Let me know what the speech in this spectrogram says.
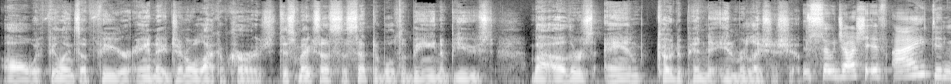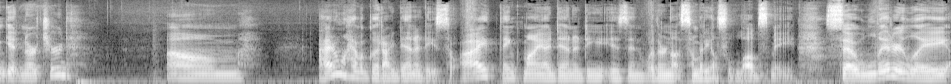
all with feelings of fear and a general lack of courage. This makes us susceptible to being abused by others and codependent in relationships. So, Josh, if I didn't get nurtured, um, I don't have a good identity. So I think my identity is in whether or not somebody else loves me. So literally,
